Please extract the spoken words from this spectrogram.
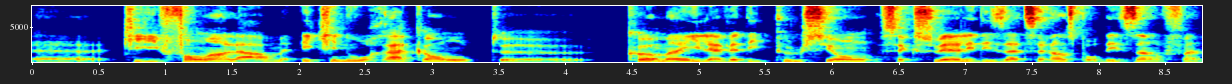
euh, qui fond en larmes et qui nous raconte euh, comment il avait des pulsions sexuelles et des attirances pour des enfants,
